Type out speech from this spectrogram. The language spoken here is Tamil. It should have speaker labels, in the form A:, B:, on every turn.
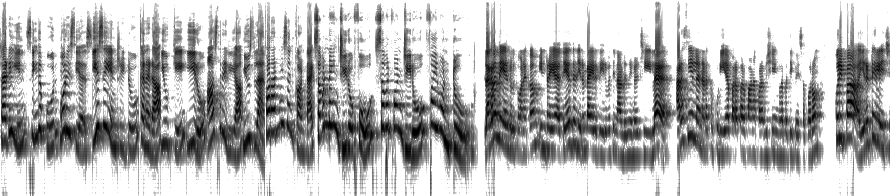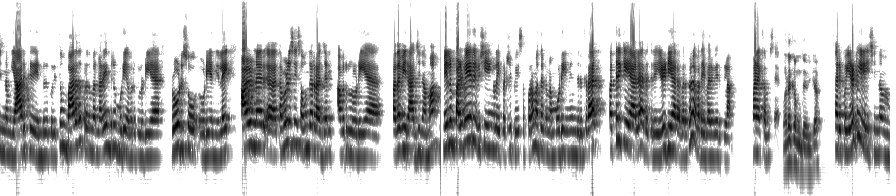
A: Study in Singapore Mauritius easy entry to Canada UK Euro Australia New Zealand for admission contact seven nine zero four seven one zero five one two லகரந்தையர்களுக்கு வணக்கம். இன்றைய தேர்தல் இரண்டாயிரத்தி இருபத்தி நாலு நிகழ்ச்சியில அரசியல்ல நடக்கக்கூடிய பரபரப்பான பல விஷயங்களை பத்தி பேச போறோம். குறிப்பா இரட்டை இலை சின்னம் யாருக்கு என்பது குறித்தும் பாரத பிரதமர் நரேந்திர மோடி அவர்களுடைய ரோடு ஷோ உடைய நிலை ஆளுநர் அஹ், தமிழிசை சவுந்தரராஜன் அவர்களுடைய பதவி ராஜினாமா. மேலும் பல்வேறு விஷயங்களை பற்றி பேச போறோம். அதற்கு நம்மோடு இணைந்திருக்கிறார் பத்திரிகையாளர் திரு எல்டிஆர் அவர்கள். அவரை வரவேற்கலாம். வணக்கம் சார்.
B: வணக்கம் தேவிகா.
A: சார் இப்போ இரட்டை இலை சின்னம்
